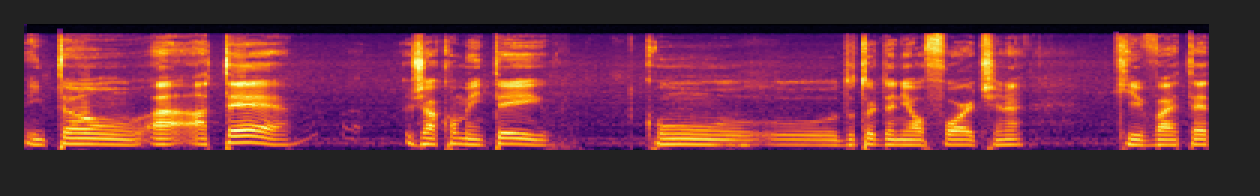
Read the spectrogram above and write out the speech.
Então, a, até já comentei com o, o Dr. Daniel Forte, né? Que vai até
